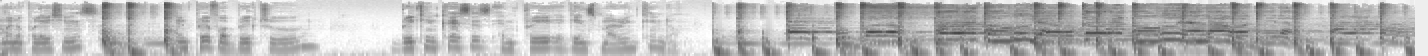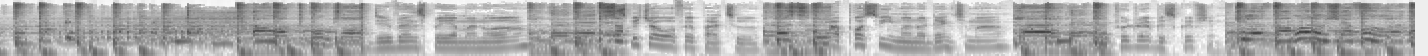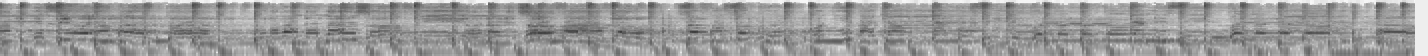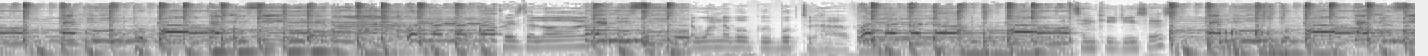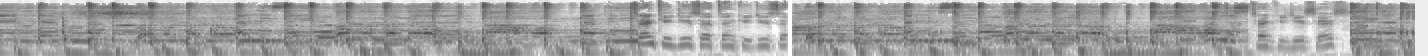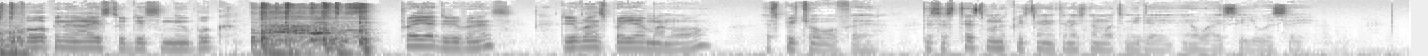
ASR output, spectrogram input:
manipulations, and pray for breakthrough, breaking curses, and pray against marine kingdom. Deliverance Prayer Manual, Spiritual Warfare Part 2, Apostle Emmanuel Danchima, Proverb Description. Lord. A wonderful good book to have. We thank you, Jesus. Thank you, Jesus. Thank you, Jesus. Thank you, Jesus, for opening eyes to this new book. Prayer Deliverance, Deliverance Prayer Manual, a Spiritual Warfare. This is Testimony Christian International Multimedia, NYC, USA.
